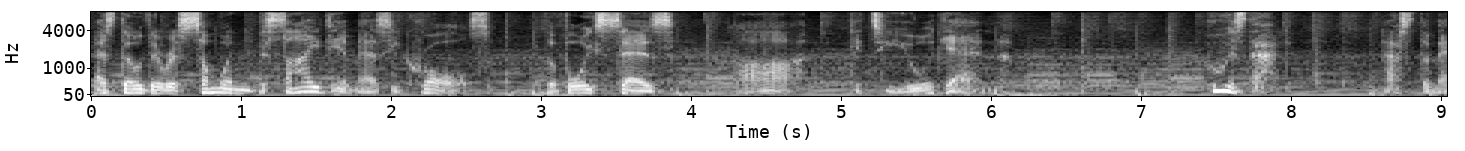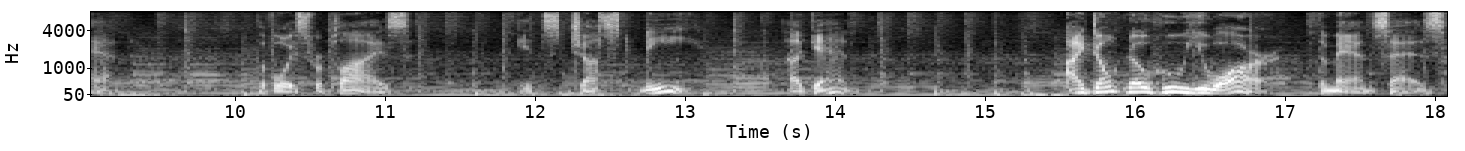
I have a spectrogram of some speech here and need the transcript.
as though there is someone beside him as he crawls. The voice says, Ah, it's you again. Who is that? asks the man. The voice replies, it's just me. Again. I don't know who you are, the man says.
